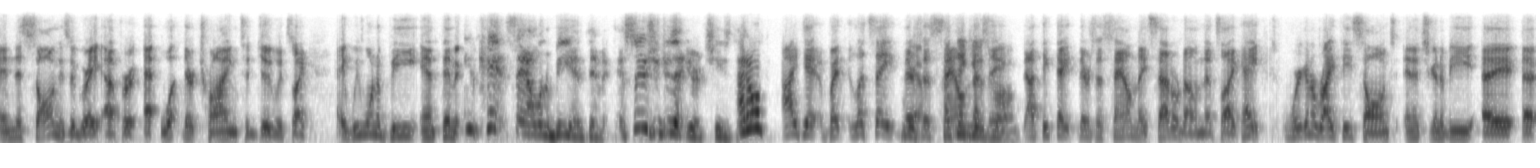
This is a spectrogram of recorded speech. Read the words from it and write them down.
And this song is a great effort at what they're trying to do. It's like, hey, we want to be anthemic. you can't say I want to be anthemic. As soon as you do that, you're a cheese. I don't. I did, but let's say there's Yeah, I a sound think he was they, wrong. I think they there's a sound they settled on that's like, hey, we're gonna write these songs, and it's gonna be a, a,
